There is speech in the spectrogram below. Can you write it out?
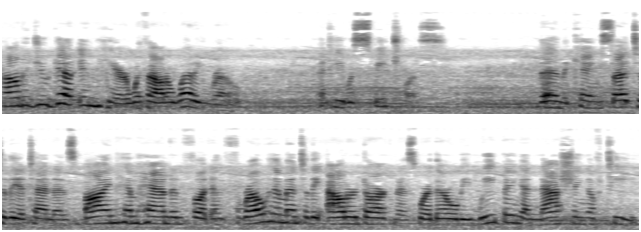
how did you get in here without a wedding robe? And he was speechless. Then the king said to the attendants, Bind him hand and foot and throw him into the outer darkness where there will be weeping and gnashing of teeth.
